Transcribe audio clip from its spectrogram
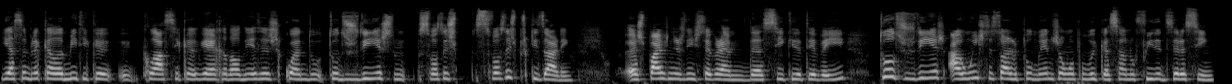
e há sempre aquela mítica, eh, clássica guerra de audiências quando todos os dias, se vocês, se vocês pesquisarem as páginas de Instagram da SIC e da TVI, todos os dias há um Insta Story, pelo menos, ou uma publicação no feed a dizer assim:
